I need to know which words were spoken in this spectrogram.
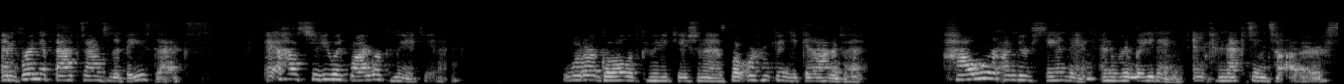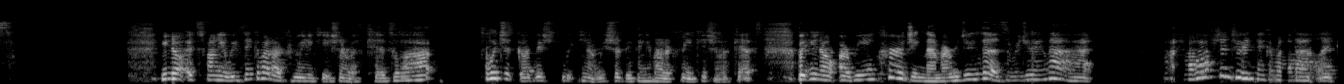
and bring it back down to the basics, it has to do with why we're communicating, what our goal of communication is, what we're hoping to get out of it, how we're understanding and relating and connecting to others. You know, it's funny, we think about our communication with kids a lot, which is good. We should, you know, we should be thinking about our communication with kids. But, you know, are we encouraging them? Are we doing this? Are we doing that? How often do we think about that, like,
